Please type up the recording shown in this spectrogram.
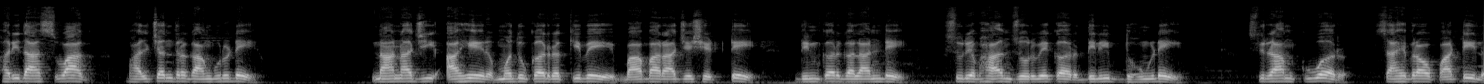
हरिदास वाघ भालचंद्र गांगुर्डे नानाजी आहेर मधुकर रकिबे बाबा राजे शेट्टे दिनकर गलांडे सूर्यभान जोरवेकर दिलीप धोंगडे श्रीराम कुवर साहेबराव पाटील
